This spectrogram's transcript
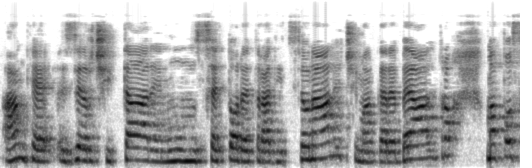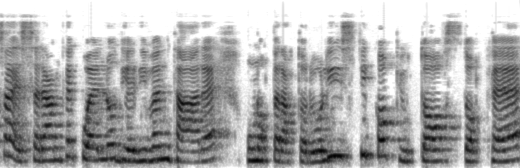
anche esercitare in un settore tradizionale, ci mancherebbe altro, ma possa essere anche quello di diventare un operatore olistico piuttosto che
